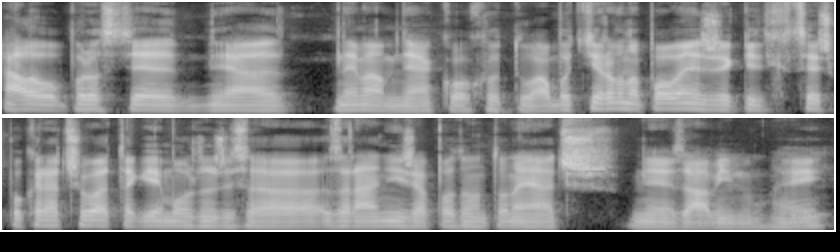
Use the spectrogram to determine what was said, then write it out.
alebo proste ja nemám nejakú ochotu. Alebo ti rovno poviem, že keď chceš pokračovať, tak je možno, že sa zraníš a potom to nehač mne za vinu. Hej?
